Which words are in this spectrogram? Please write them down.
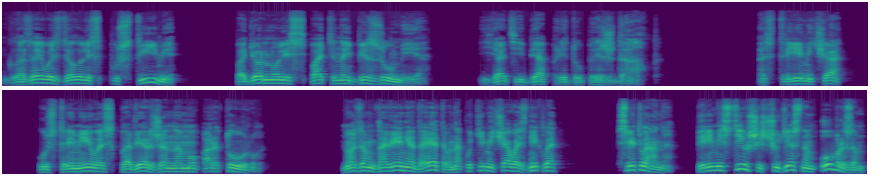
Глаза его сделались пустыми, подернулись патиной безумия. «Я тебя предупреждал». Острие меча устремилось к поверженному Артуру. Но за мгновение до этого на пути меча возникла Светлана, переместившись чудесным образом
